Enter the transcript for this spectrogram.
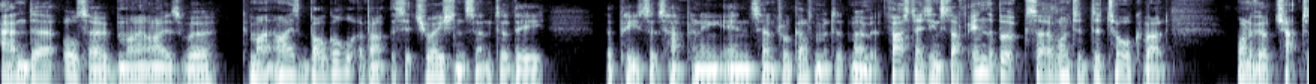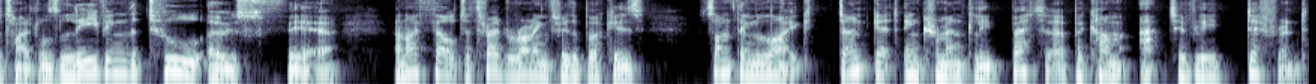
And uh, also, my eyes were, can my eyes boggle about the Situation Centre, the the piece that's happening in central government at the moment. Fascinating stuff in the book. So I wanted to talk about one of your chapter titles, Leaving the Toolosphere. And I felt a thread running through the book is something like don't get incrementally better, become actively different.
